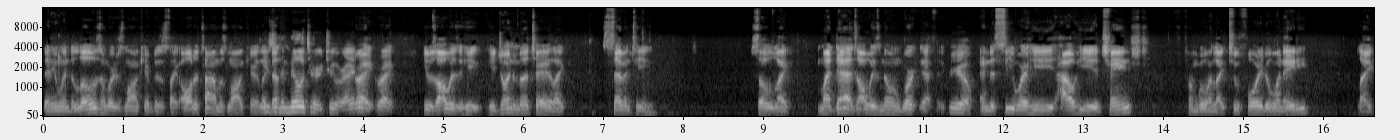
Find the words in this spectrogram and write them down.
Then he went to Lowe's and worked his lawn care business. Like all the time was lawn care. He Like was in the military too, right? Right, right. He was always he he joined the military like 17. So like my dad's always known work ethic, Yeah. and to see where he how he had changed from going like 240 to 180, like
